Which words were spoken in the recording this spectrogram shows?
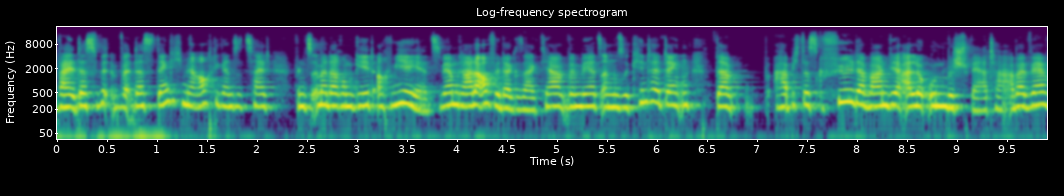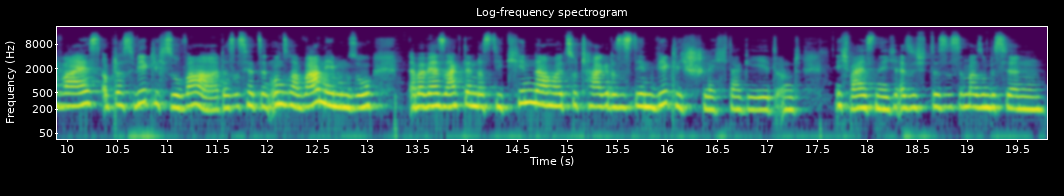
Weil das, das denke ich mir auch die ganze Zeit, wenn es immer darum geht, auch wir jetzt. Wir haben gerade auch wieder gesagt, ja, wenn wir jetzt an unsere Kindheit denken, da habe ich das Gefühl, da waren wir alle unbeschwerter. Aber wer weiß, ob das wirklich so war? Das ist jetzt in unserer Wahrnehmung so. Aber wer sagt denn, dass die Kinder heutzutage, dass es denen wirklich schlechter geht? Und ich weiß nicht. Also ich, das ist immer so ein bisschen,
